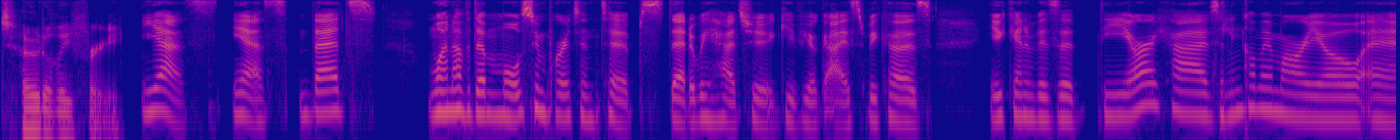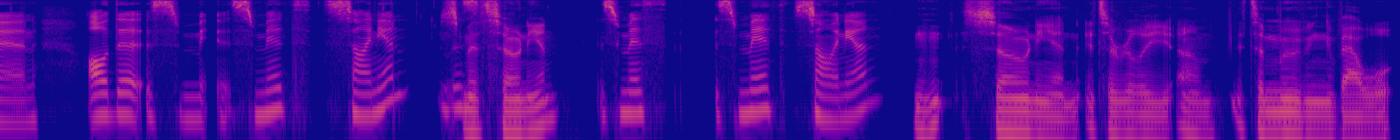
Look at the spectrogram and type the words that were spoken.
totally free. Yes, yes. That's one of the most important tips that we had to give you guys because you can visit the archives, Lincoln Memorial, and all the Sm- Smithsonian. Smithsonian. Smith Smithsonian. Mm-hmm. Sonian. It's a really um. It's a moving vowel.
